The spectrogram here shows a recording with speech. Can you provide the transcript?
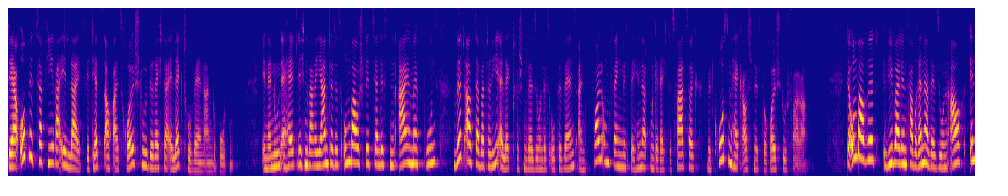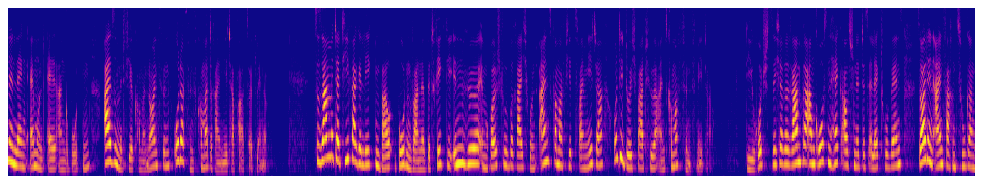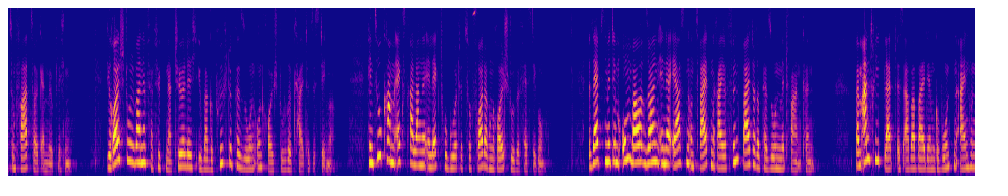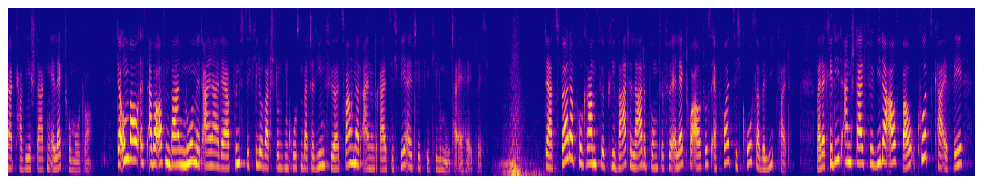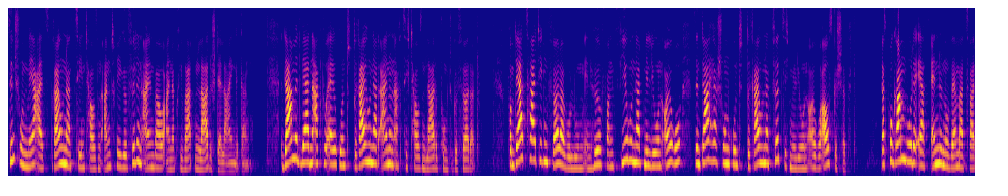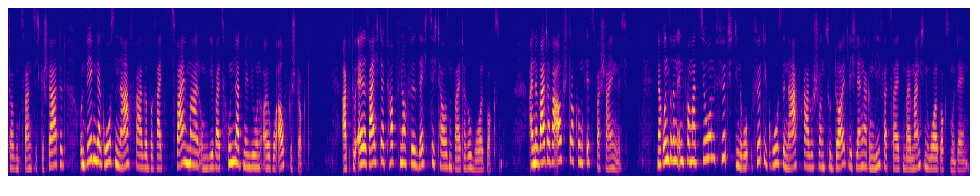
Der Opel Zafira E-Live wird jetzt auch als rollstuhlgerechter Elektrovan angeboten. In der nun erhältlichen Variante des Umbausspezialisten AMF Bruns wird aus der batterieelektrischen Version des Opel Vans ein vollumfänglich behindertengerechtes Fahrzeug mit großem Heckausschnitt für Rollstuhlfahrer. Der Umbau wird, wie bei den Verbrennerversionen auch, in den Längen M und L angeboten, also mit 4,95 oder 5,3 Meter Fahrzeuglänge. Zusammen mit der tiefer gelegten Bodenwanne beträgt die Innenhöhe im Rollstuhlbereich rund 1,42 Meter und die Durchfahrthöhe 1,5 Meter. Die rutschsichere Rampe am großen Heckausschnitt des Elektrovans soll den einfachen Zugang zum Fahrzeug ermöglichen. Die Rollstuhlwanne verfügt natürlich über geprüfte Personen- und Rollstuhlrückhaltesysteme. Hinzu kommen extra lange Elektrogurte zur vorderen Rollstuhlbefestigung. Selbst mit dem Umbau sollen in der ersten und zweiten Reihe fünf weitere Personen mitfahren können. Beim Antrieb bleibt es aber bei dem gewohnten 100 kW starken Elektromotor. Der Umbau ist aber offenbar nur mit einer der 50 Kilowattstunden großen Batterien für 231 WLTP-Kilometer erhältlich. Das Förderprogramm für private Ladepunkte für Elektroautos erfreut sich großer Beliebtheit. Bei der Kreditanstalt für Wiederaufbau, kurz KfW, sind schon mehr als 310.000 Anträge für den Einbau einer privaten Ladestelle eingegangen. Damit werden aktuell rund 381.000 Ladepunkte gefördert. Vom derzeitigen Fördervolumen in Höhe von 400 Millionen Euro sind daher schon rund 340 Millionen Euro ausgeschöpft. Das Programm wurde erst Ende November 2020 gestartet und wegen der großen Nachfrage bereits zweimal um jeweils 100 Millionen Euro aufgestockt. Aktuell reicht der Topf noch für 60.000 weitere Wallboxen. Eine weitere Aufstockung ist wahrscheinlich. Nach unseren Informationen führt die, führt die große Nachfrage schon zu deutlich längeren Lieferzeiten bei manchen Wallbox-Modellen.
